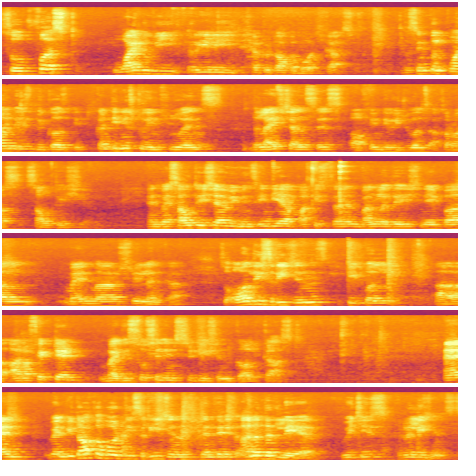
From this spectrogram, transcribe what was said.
So first, why do we really have to talk about caste? The simple point is because it continues to influence the life chances of individuals across South Asia. And by South Asia, we means India, Pakistan, Bangladesh, Nepal, Myanmar, Sri Lanka. So all these regions, people uh, are affected by the social institution called caste. And when we talk about these regions, then there is another layer, which is religions.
